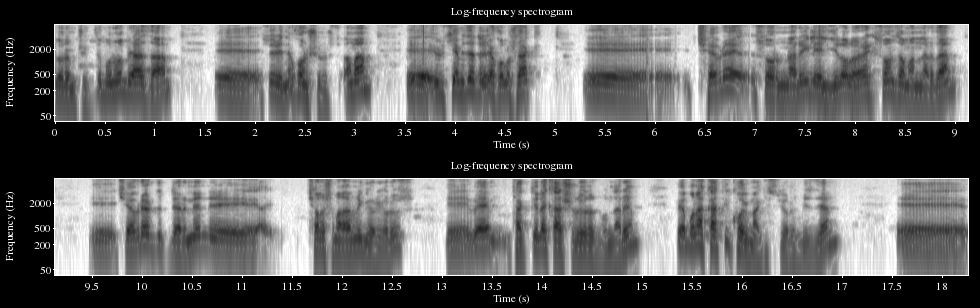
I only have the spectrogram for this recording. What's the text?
durum çıktı. Bunu biraz daha e, söylediğinde konuşuruz. Ama e, ülkemize dönecek olursak e, çevre sorunları ile ilgili olarak son zamanlarda e, çevre örgütlerinin e, çalışmalarını görüyoruz E, ve takdirle karşılıyoruz bunları ve buna katkı koymak istiyoruz bizden. E,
